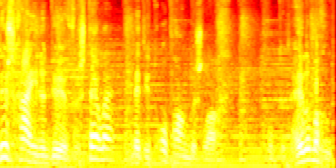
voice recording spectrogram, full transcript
Dus ga je een deur verstellen met dit ophangbeslag, komt het helemaal goed.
